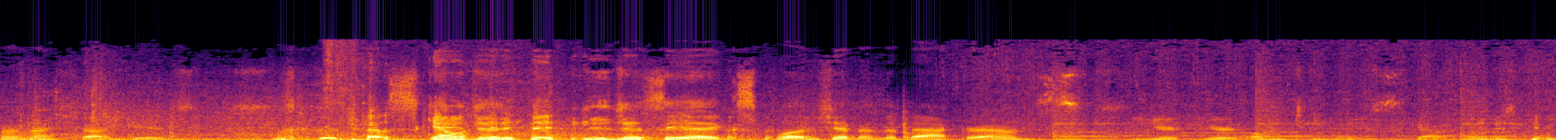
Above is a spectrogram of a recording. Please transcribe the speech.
Oh, nice shot, Goose. You just, you just see an explosion in the background. Your, your own teammate scouted in.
